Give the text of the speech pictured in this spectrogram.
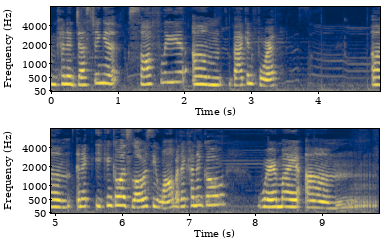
I'm kind of dusting it softly um, back and forth. Um, and it, you can go as low as you want, but I kind of go where my, um,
